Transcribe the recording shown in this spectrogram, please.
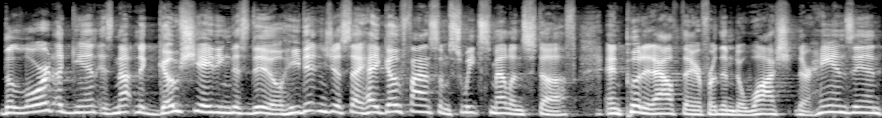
The Lord, again, is not negotiating this deal. He didn't just say, hey, go find some sweet smelling stuff and put it out there for them to wash their hands in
